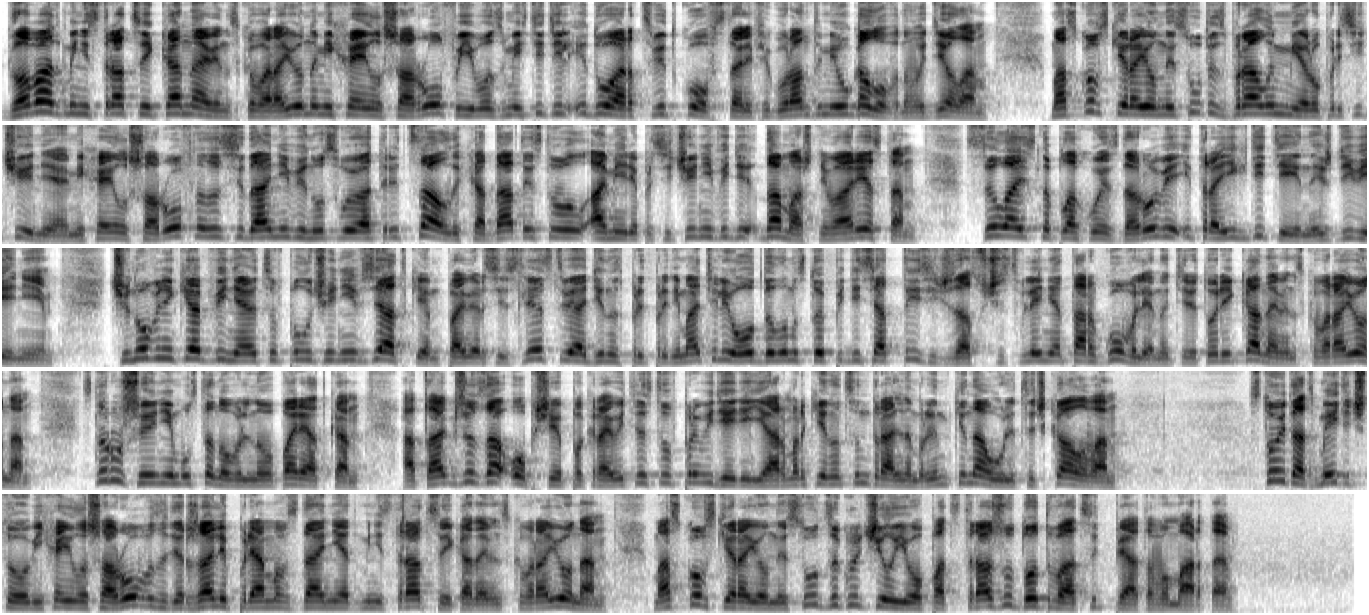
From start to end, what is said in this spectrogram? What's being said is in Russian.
Глава администрации Канавинского района Михаил Шаров и его заместитель Эдуард Цветков стали фигурантами уголовного дела. Московский районный суд избрал им меру пресечения. Михаил Шаров на заседании вину свою отрицал и ходатайствовал о мере пресечения в виде домашнего ареста, ссылаясь на плохое здоровье и троих детей на иждивении. Чиновники обвиняются в получении взятки. По версии следствия, один из предпринимателей отдал им 150 тысяч за осуществление торговли на территории Канавинского района с нарушением установленного порядка, а также за общее покровительство в проведения ярмарки на центральном рынке на улице Чкалова. Стоит отметить, что Михаила Шарова задержали прямо в здании администрации Канавинского района. Московский районный суд заключил его под стражу до 25 марта.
